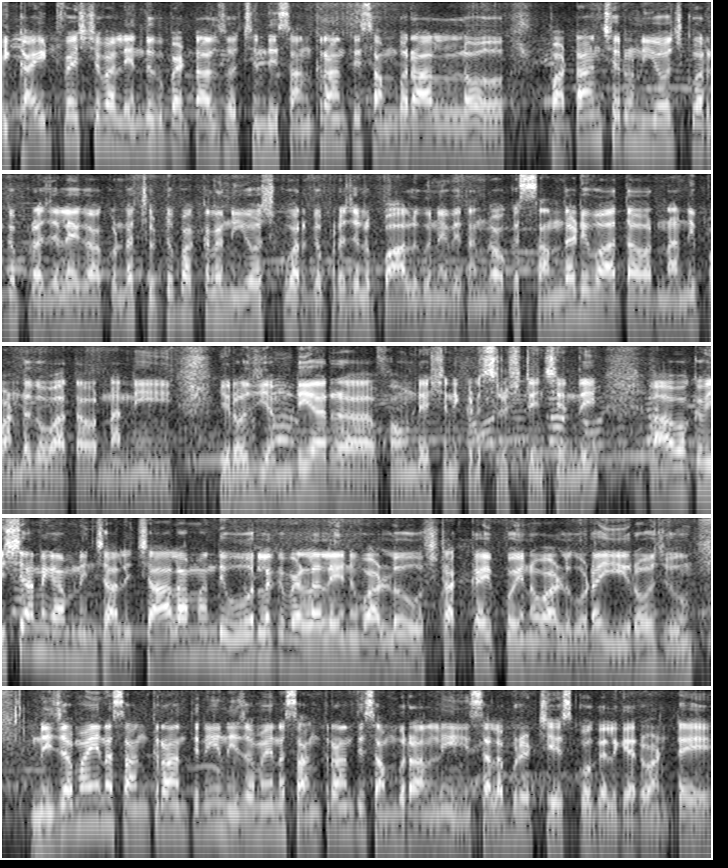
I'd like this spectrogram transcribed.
ఈ కైట్ ఫెస్టివల్ ఎందుకు పెట్టాల్సి వచ్చింది? సంక్రాంతి సంబరాలలో పటాన్చెరు నియోజకవర్గ ప్రజలే కాకుండా చుట్టుపక్కల నియోజకవర్గ ప్రజలు పాల్గొనే విధంగా ఒక సందడి వాతావరణాన్ని పండుగ వాతావరణాన్ని ఈరోజు ఎండిఆర్ ఫౌండేషన్ ఇక్కడ సృష్టించింది. ఆ, ఒక విషయాన్ని గమనించాలి. చాలామంది ఊర్లకు వెళ్ళలేని వాళ్ళు స్టక్ అయిపోయిన వాళ్ళు కూడా ఈరోజు నిజమైన సంక్రాంతిని నిజమైన సంక్రాంతి సంబరాల్ని సెలబ్రేట్ చేసుకోగలిగారు. అంటే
